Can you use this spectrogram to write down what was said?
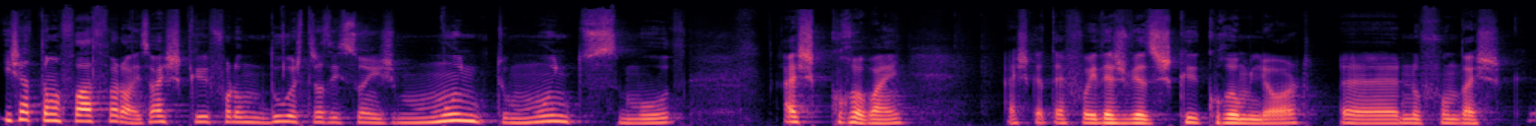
E já estão a falar de faróis. Eu acho que foram duas transições muito, muito smooth. Acho que correu bem. Acho que até foi das vezes que correu melhor. Uh, no fundo, acho que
